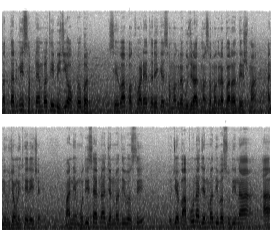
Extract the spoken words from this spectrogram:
સત્તરમી સપ્ટેમ્બરથી બીજી ઓક્ટોબર સેવા પખવાડિયા તરીકે સમગ્ર ગુજરાતમાં, સમગ્ર ભારત દેશમાં આની ઉજવણી થઈ રહી છે. માન્ય મોદી સાહેબના જન્મદિવસથી પૂજ્ય બાપુના જન્મદિવસ સુધીના આ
